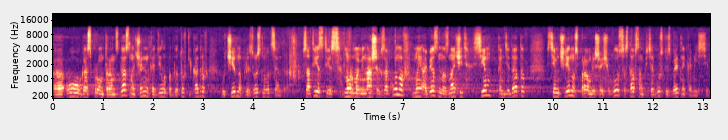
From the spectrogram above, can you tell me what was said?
э, ООО «Газпром Трансгаз», начальник отдела подготовки кадров учебно-производственного центра. В соответствии с нормами наших законов мы обязаны назначить 7 кандидатов, 7 членов с правом решающего голоса состав Санкт-Петербургской избирательной комиссии.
